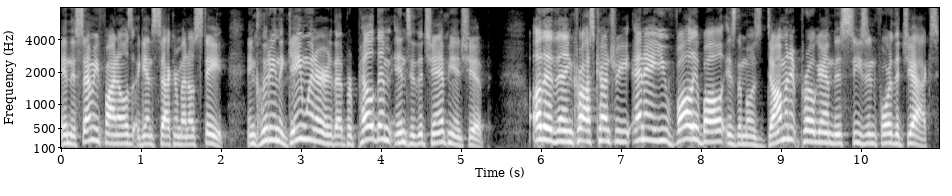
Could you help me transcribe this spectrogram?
in the semifinals against Sacramento State, including the game winner that propelled them into the championship. Other than cross country, NAU volleyball is the most dominant program this season for the Jacks,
